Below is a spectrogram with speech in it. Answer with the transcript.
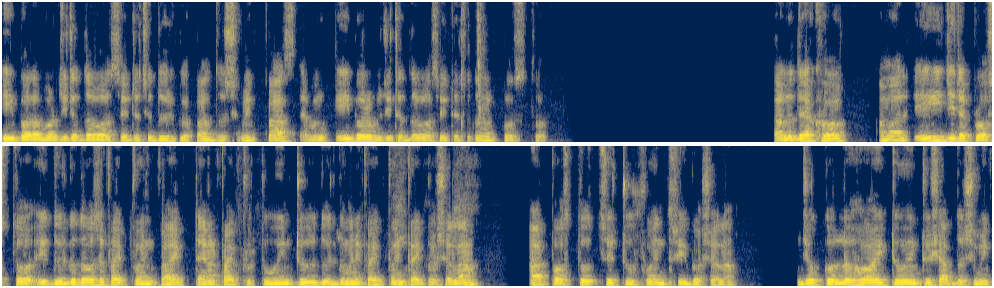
এই বরাবর যেটা দেওয়া আছে এটা হচ্ছে দৈর্ঘ্য পাঁচ দশমিক পাঁচ এবং এই বরাবর যেটা দেওয়া আছে এটা হচ্ছে তোমার প্রস্থ। তাহলে দেখো, আমার এই যেটা প্রস্থ, এই দৈর্ঘ্য দেওয়া আছে ফাইভ পয়েন্ট ফাইভ তাই আমার ফাইভ টু ইন্টু দৈর্ঘ্য মানে ফাইভ পয়েন্ট ফাইভ বসালাম, আর প্রস্থ হচ্ছে টু পয়েন্ট থ্রি বসালাম। যোগ করলে হয় টু ইন্টু সাত দশমিক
